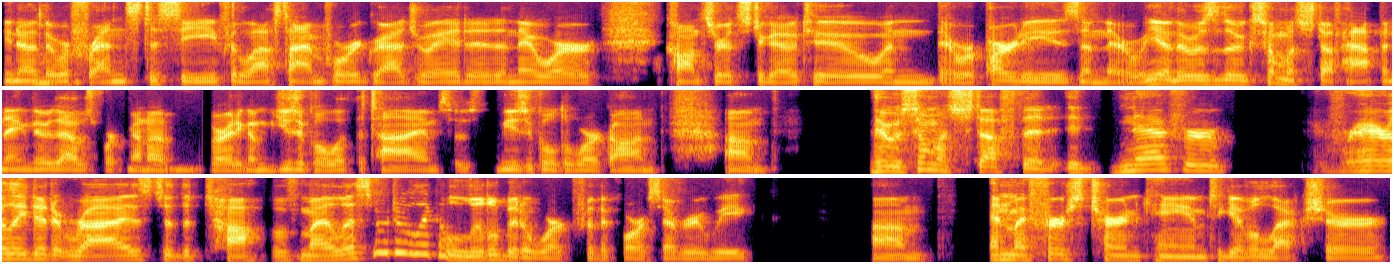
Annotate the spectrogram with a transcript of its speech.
You know, there were mm-hmm. friends to see for the last time before we graduated, and there were concerts to go to, and there were parties, and there, you know, there was, there was so much stuff happening. There, I was working on a writing a musical at the time, so it was musical to work on. Um, there was so much stuff that it never rarely did it rise to the top of my list. I would do like a little bit of work for the course every week. Um, and my first turn came to give a lecture.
